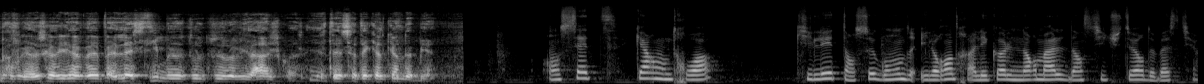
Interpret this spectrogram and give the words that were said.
Brave garçon, il avait l'estime de tout, tout, le village, quoi. C'était, c'était quelqu'un de bien. En 743, qu'il est en seconde, il rentre à l'école normale d'instituteur de Bastia.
